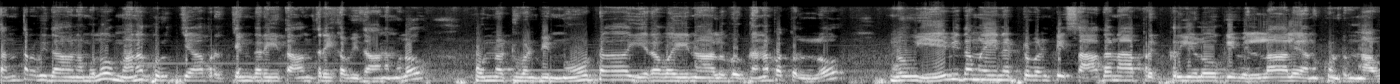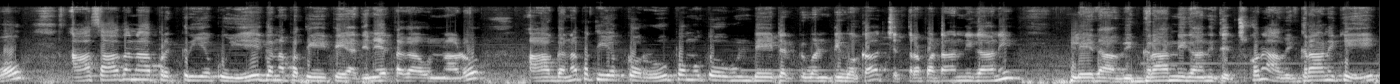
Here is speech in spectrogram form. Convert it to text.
తంత్ర విధానములో మన కృత్య ప్రత్యంగరి తాంత్రిక విధానములో ఉన్నటువంటి నూట ఇరవై నాలుగు గణపతుల్లో నువ్వు ఏ విధమైనటువంటి సాధనా ప్రక్రియలోకి వెళ్ళాలి అనుకుంటున్నావో ఆ సాధనా ప్రక్రియకు ఏ గణపతి అయితే అధినేతగా ఉన్నాడో ఆ గణపతి యొక్క రూపముతో ఉండేటటువంటి ఒక చిత్రపటాన్ని కానీ లేదా విగ్రహాన్ని కానీ తెచ్చుకొని ఆ విగ్రహానికి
